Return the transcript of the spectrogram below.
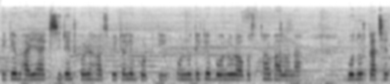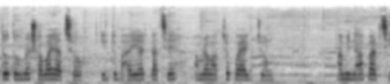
এদিকে ভাইয়া অ্যাক্সিডেন্ট করে হসপিটালে ভর্তি, অন্যদিকে বনুর অবস্থাও ভালো না। বনুর কাছে তো তোমরা সবাই আছো, কিন্তু ভাইয়ার কাছে আমরা মাত্র কয়েকজন। আমি না পারছি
